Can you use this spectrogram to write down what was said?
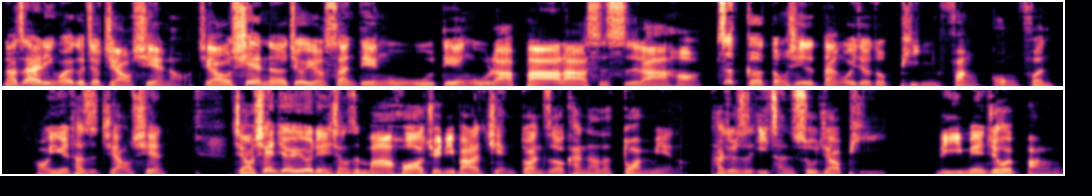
那再来另外一个叫角线哦，角线呢就有三点五、五点五啦、八啦、十四啦，哈，这个东西的单位叫做平方公分哦，因为它是角线，角线就有点像是麻花卷，你把它剪断之后看它的断面哦，它就是一层塑胶皮，里面就会绑，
